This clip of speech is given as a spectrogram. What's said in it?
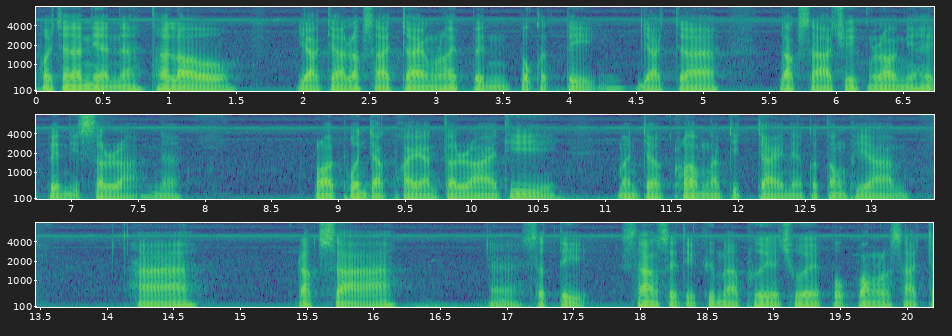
เพราะฉะนั้นเนี่ยนะถ้าเราอยากจะรักษาใจของเราให้เป็นปกติ อยากจะรักษาชีวิตของเราเนี่ยให้เป็นอิสระนะปลอดพ้นจากภัยอันตรายที่มันจะครอบงำจิตใจเนี่ยก็ต้องพยายามหารักษาสติสร้างสติขึ้นมาเพื่อจะช่วยปกป้องรักษาใจ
